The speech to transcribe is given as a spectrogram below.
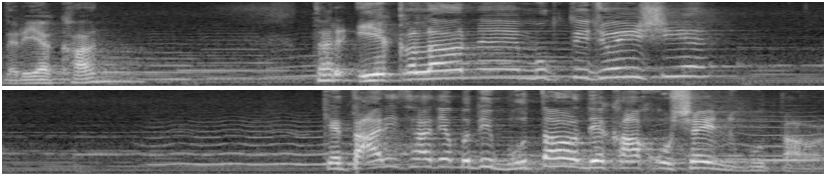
દરિયાખાન, તાર એકલાને મુક્તિ જોઈ છીએ? કે તારી સાથે બધી ભૂતાળ દેખા આખું ભૂતાળ,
